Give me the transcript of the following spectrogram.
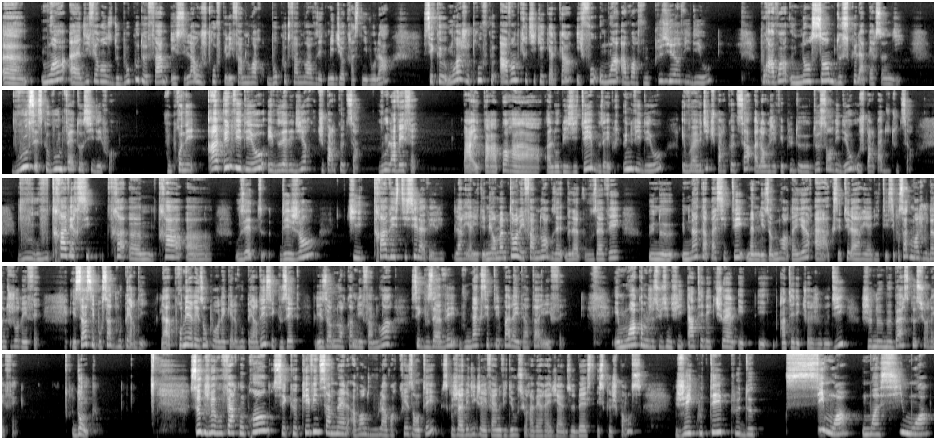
Euh, moi, à la différence de beaucoup de femmes, et c'est là où je trouve que les femmes noires, beaucoup de femmes noires, vous êtes médiocres à ce niveau-là, c'est que moi je trouve qu'avant de critiquer quelqu'un, il faut au moins avoir vu plusieurs vidéos pour avoir une ensemble de ce que la personne dit. Vous, c'est ce que vous me faites aussi des fois. Vous prenez une vidéo et vous allez dire, tu parles que de ça. Vous me l'avez fait. Par, par rapport à, l'obésité, vous avez pris une vidéo et vous m'avez dit, tu parles que de ça, alors que j'ai fait plus de 200 vidéos où je parle pas du tout de ça. Vous, vous traversez, euh, euh, vous êtes des gens qui travestissez la, réalité. Mais en même temps, les femmes noires, vous avez une, incapacité, même les hommes noirs d'ailleurs, à accepter la réalité. C'est pour ça que moi je vous donne toujours des faits. Et ça, c'est pour ça que vous perdez. La première raison pour laquelle vous perdez, c'est que vous êtes les hommes noirs comme les femmes noires, c'est que vous avez, vous n'acceptez pas la data et les faits. Et moi, comme je suis une fille intellectuelle et, et intellectuelle, je le dis, je ne me base que sur les faits. Donc, ce que je vais vous faire comprendre, c'est que Kevin Samuel, avant de vous l'avoir présenté, parce que j'avais dit que j'allais faire une vidéo sur Average at the Best et ce que je pense, j'ai écouté plus de six mois, au moins six mois,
